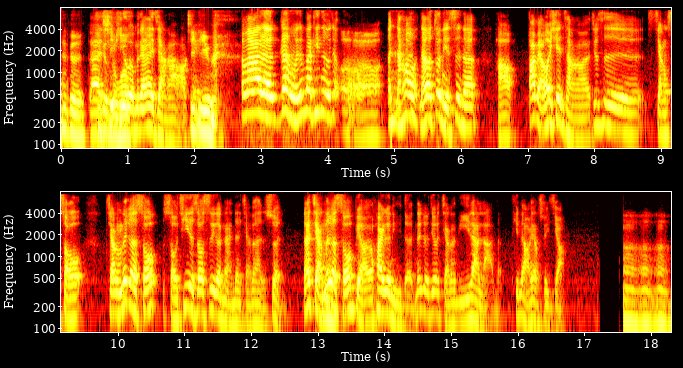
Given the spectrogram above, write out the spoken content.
那个呃 CPU，我们等下再讲啊。CPU 他妈的，让我他妈听着我就呃，然后然后重点是呢，好，发表会现场啊，就是讲手讲那个手手机的时候是一个男的讲的很顺，然后讲那个手表的换一个女的，嗯、那个就讲的哩哩啦啦的，听得好像睡觉。嗯嗯嗯。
